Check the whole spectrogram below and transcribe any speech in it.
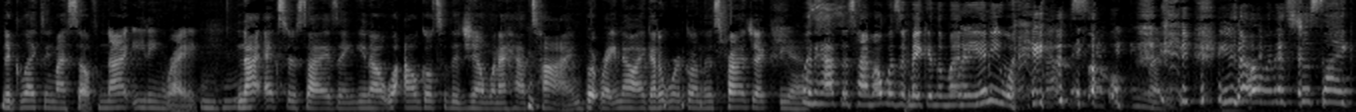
neglecting myself, not eating right, mm-hmm. not exercising, you know, well, I'll go to the gym when I have time, but right now I got to work on this project. Yes. When half the time I wasn't making the money anyway. so, you know, and it's just like,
